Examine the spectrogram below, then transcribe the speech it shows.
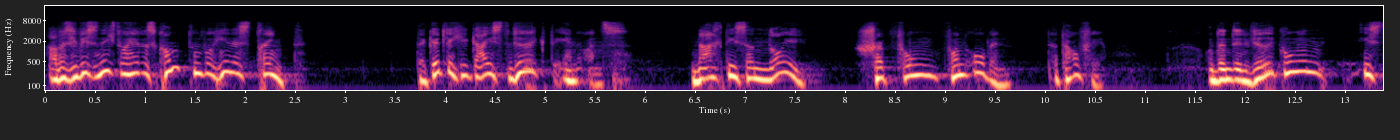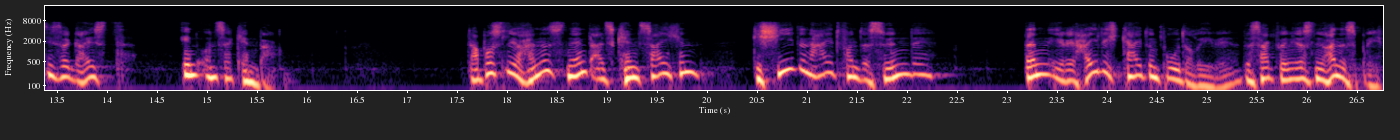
Aber sie wissen nicht, woher es kommt und wohin es drängt. Der göttliche Geist wirkt in uns nach dieser Neuschöpfung von oben, der Taufe. Und an den Wirkungen ist dieser Geist in uns erkennbar. Der Apostel Johannes nennt als Kennzeichen Geschiedenheit von der Sünde, dann ihre Heiligkeit und Bruderliebe. Das sagt er im ersten Johannesbrief.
